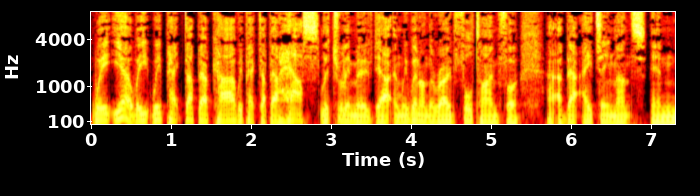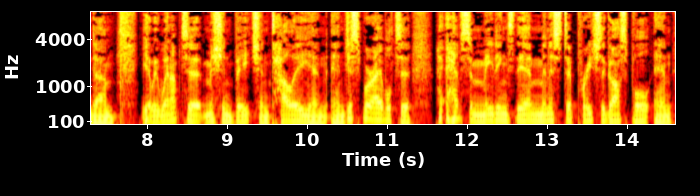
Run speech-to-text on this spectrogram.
we, yeah, we, we packed up our car, we packed up our house, literally moved out, and we went on the road full time for uh, about 18 months. And, um, yeah, we went up to Mission Beach and Tully and, and just were able to ha- have some meetings there, minister, preach the gospel. And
